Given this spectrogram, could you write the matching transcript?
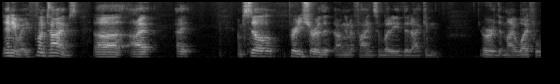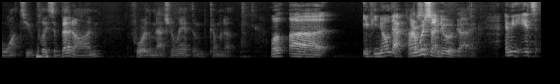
Anyway, fun times. Uh, I I I'm still pretty sure that I'm gonna find somebody that I can, or that my wife will want to place a bet on for the national anthem coming up. well, uh, if you know that person, I wish I knew a guy. I mean, it's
